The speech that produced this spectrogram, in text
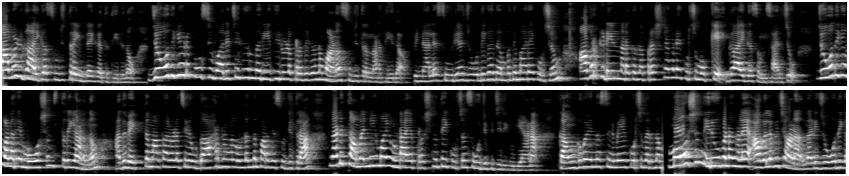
തമിഴ് ഗായിക സുചിത്രയും രംഗത്തെത്തിയിരുന്നു. ജ്യോതികയുടെ പോസ്റ്റ് വലിച്ചു കീറുന്ന രീതിയിലുള്ള പ്രതികരണമാണ് സുചിത്ര നടത്തിയത്. പിന്നാലെ സൂര്യ ജ്യോതിക ദമ്പതിമാരെ കുറിച്ചും അവർക്കിടയിൽ നടക്കുന്ന പ്രശ്നങ്ങളെ കുറിച്ചും ഒക്കെ ഗായിക സംസാരിച്ചു. ജ്യോതിക വളരെ മോശം സ്ത്രീയാണെന്നും അത് വ്യക്തമാക്കാനുള്ള ചില ഉദാഹരണങ്ങൾ ഉണ്ടെന്നും പറഞ്ഞ സുചിത്ര നടി തമന്യയുമായി ഉണ്ടായ പ്രശ്നത്തെക്കുറിച്ചും സൂചിപ്പിച്ചിരിക്കുകയാണ്. കങ്കുവ എന്ന സിനിമയെക്കുറിച്ച് വരുന്ന മോശം നിരൂപണങ്ങളെ അവലംബിച്ചാണ് നടി ജ്യോതിക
